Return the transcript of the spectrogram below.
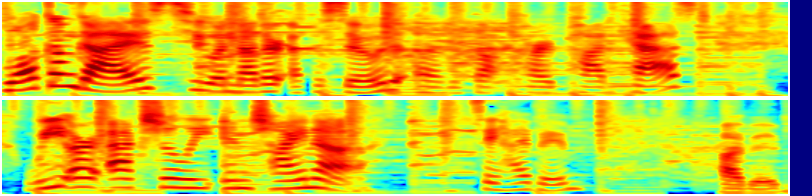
Welcome, guys, to another episode of the Thought Card podcast. We are actually in China. Say hi, babe. Hi, babe.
